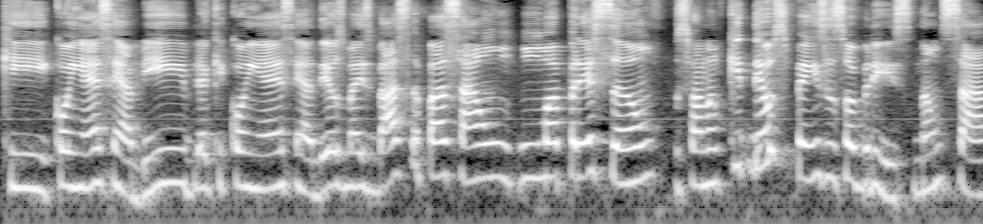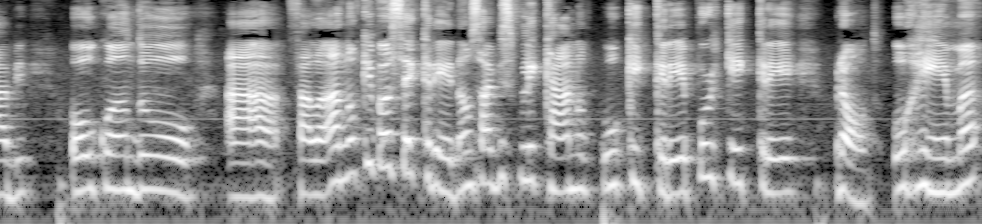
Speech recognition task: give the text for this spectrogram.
que conhecem a Bíblia, que conhecem a Deus, mas basta passar um, uma pressão. Eles falam, o que Deus pensa sobre isso? Não sabe. Ou quando ah, fala, ah, no que você crê, não sabe explicar no, o que crê, por que crê. Pronto, o rema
